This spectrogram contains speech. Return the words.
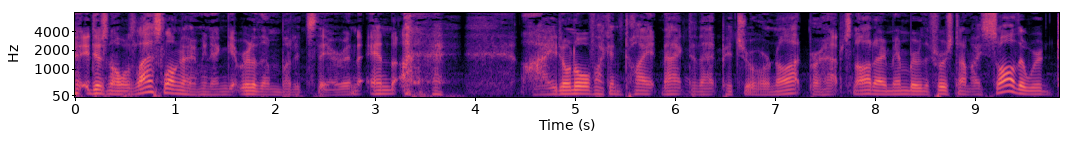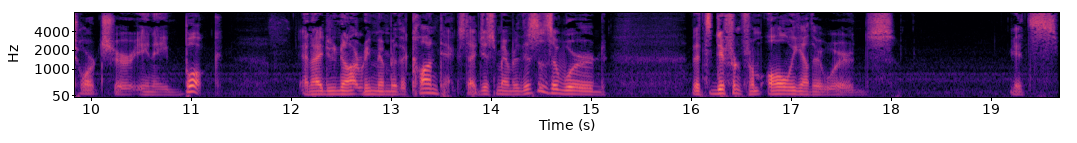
It doesn't always last long. I mean, I can get rid of them, but it's there. And, and I, I don't know if I can tie it back to that picture or not. Perhaps not. I remember the first time I saw the word torture in a book, and I do not remember the context. I just remember this is a word that's different from all the other words. It's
